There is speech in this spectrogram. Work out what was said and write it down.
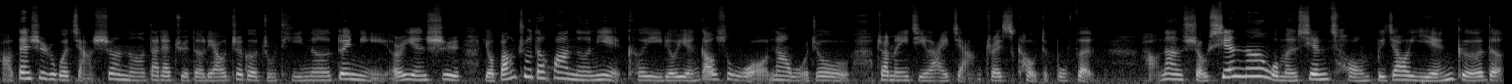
好，但是如果假设呢，大家觉得聊这个主题呢对你而言是有帮助的话呢，你也可以留言告诉我，那我就专门一集来讲 dress code 的部分。好，那首先呢，我们先从比较严格的，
